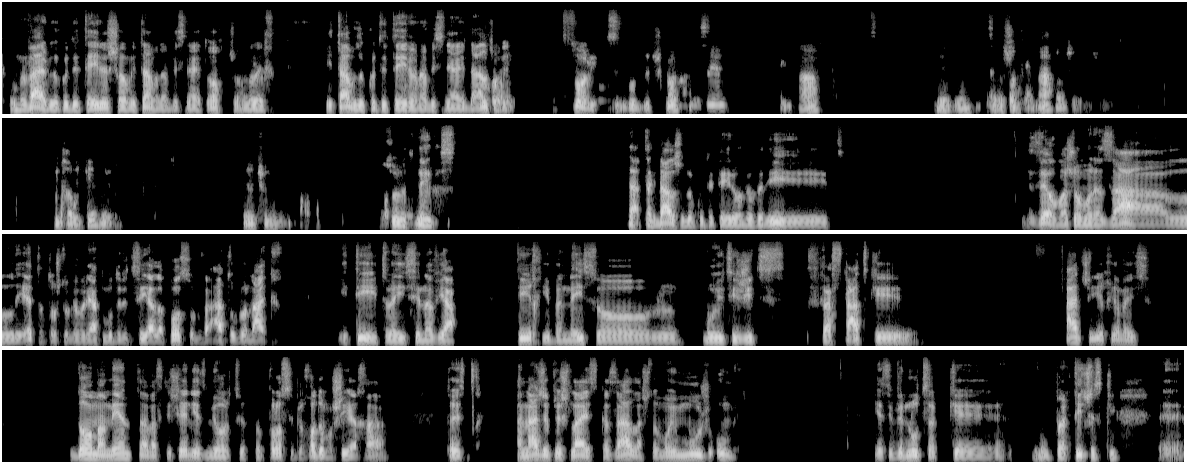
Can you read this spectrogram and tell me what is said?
Умывая Лукутетейра, что и там он объясняет, ох, что он говорит. И там Лукутетейра он объясняет дальше. Сори, секундочку. А? Хорошо. А? Сурат Нейвас. Да, тогда же Лукутетейра он говорит, וזהו, מה שאומר הזל, это то, что говорят мудрецы על הפוסוק, ואת ובנייך. איתי תראי סנביה, תחי בנסור, будете жить с остатки, עד שיחיה מייס. До момента воскрешения из мертвых, после прихода Мушиаха, то есть она же пришла и сказала, что мой муж умер. Если вернуться к ну, практически э,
